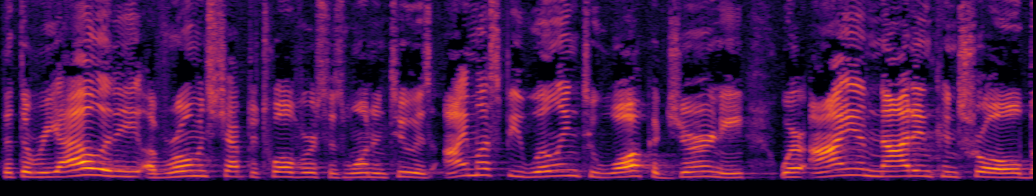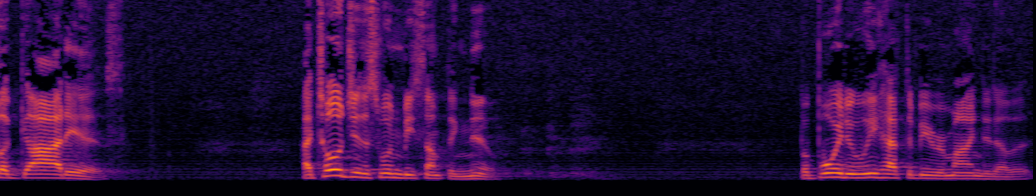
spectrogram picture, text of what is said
that the reality of Romans chapter 12, verses 1 and 2 is I must be willing to walk a journey where I am not in control, but God is. I told you this wouldn't be something new. But boy, do we have to be reminded of it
